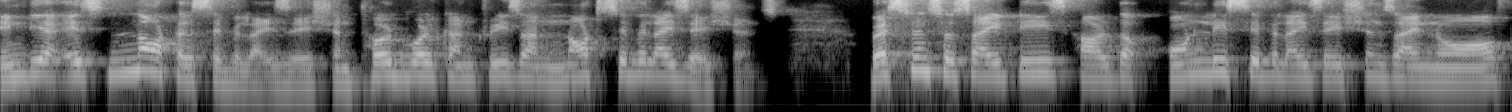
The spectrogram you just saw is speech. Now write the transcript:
India is not a civilization. Third world countries are not civilizations. Western societies are the only civilizations I know of,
